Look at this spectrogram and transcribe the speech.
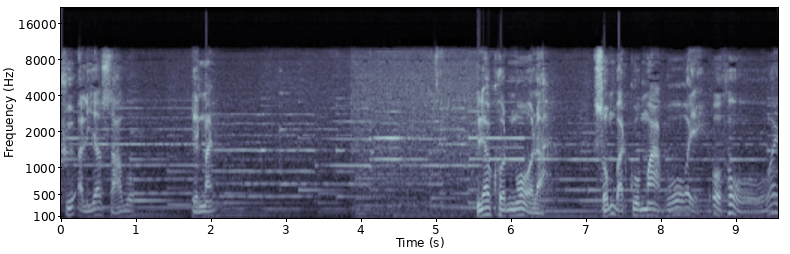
คืออริยสาวก เห็นไหม แล้วคนโง่ล่ะ สมบัติกูมากโว้ย โอ้โหย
